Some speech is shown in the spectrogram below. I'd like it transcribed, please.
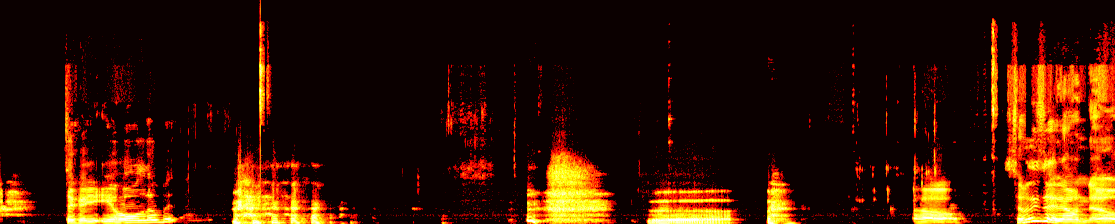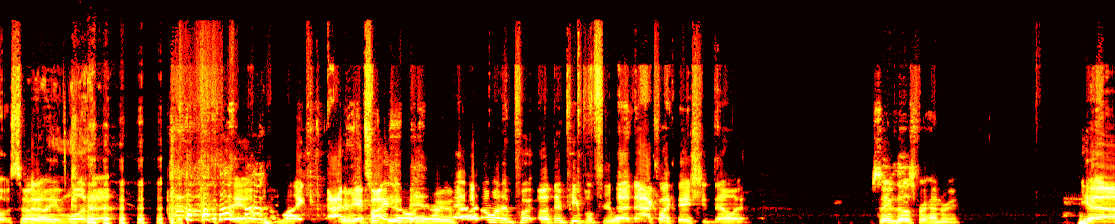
Tickle your ear hole a little bit. Uh, Oh. Some of these I don't know, so I don't even want to. Damn, I'm like, I, if I deep, don't, Andrew. I don't want to put other people through that and act like they should know it. Save those for Henry. Yeah.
